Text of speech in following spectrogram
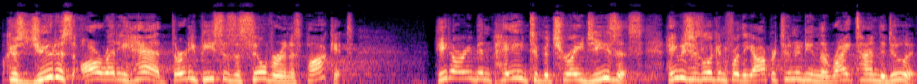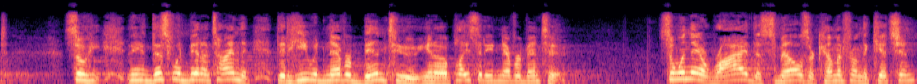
Because Judas already had 30 pieces of silver in his pocket. He'd already been paid to betray Jesus. He was just looking for the opportunity and the right time to do it. So he, this would have been a time that, that he would never been to, you know, a place that he'd never been to. So when they arrived, the smells are coming from the kitchen.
